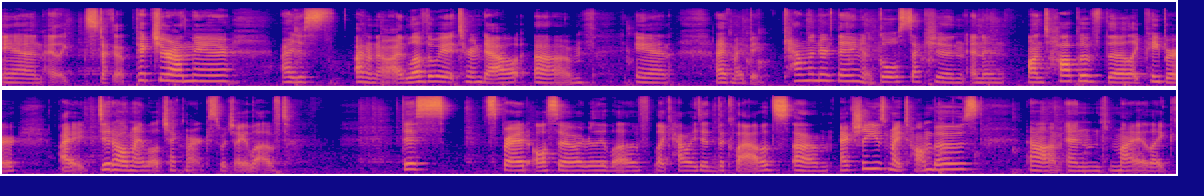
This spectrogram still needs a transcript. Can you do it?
and I like stuck a picture on there. I just I don't know. I love the way it turned out. Um, and I have my big calendar thing, a goals section, and then on top of the like paper, I did all my little check marks, which I loved. This spread also I really love like how I did the clouds. Um, I actually used my Tombows um, and my like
